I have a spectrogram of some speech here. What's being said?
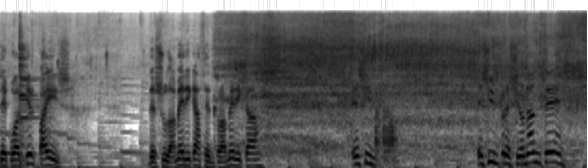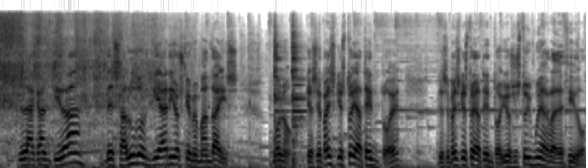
De cualquier país, de Sudamérica, Centroamérica. Es, es impresionante la cantidad de saludos diarios que me mandáis. Bueno, que sepáis que estoy atento, ¿eh? Que sepáis que estoy atento y os estoy muy agradecido.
